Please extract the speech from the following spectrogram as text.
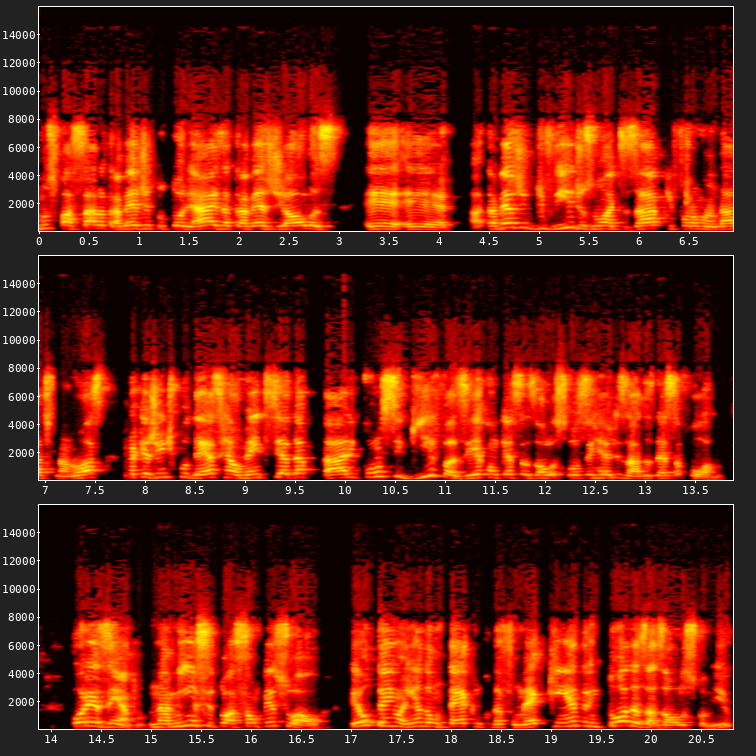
nos passar através de tutoriais, através de aulas é, é, através de, de, vídeos no WhatsApp que foram mandados para nós, para que a gente pudesse realmente se adaptar e conseguir fazer com que essas aulas fossem realizadas dessa forma. Por exemplo, na minha situação pessoal, eu tenho ainda um técnico da FUMEC que entra em todas as aulas comigo,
